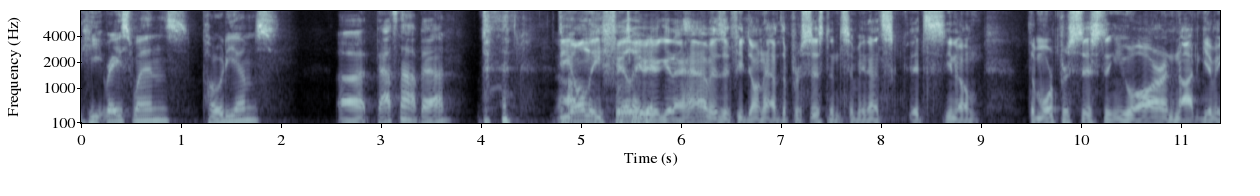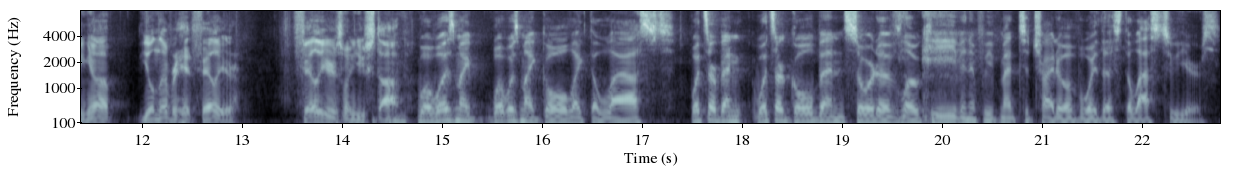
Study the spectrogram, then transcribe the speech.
heat race wins, podiums. Uh, that's not bad. The only failure take it. you're going to have is if you don't have the persistence. I mean, that's it's you know, the more persistent you are and not giving up, you'll never hit failure. Failure is when you stop. What was my what was my goal like the last what's our been what's our goal been sort of low key even if we've meant to try to avoid this the last 2 years?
